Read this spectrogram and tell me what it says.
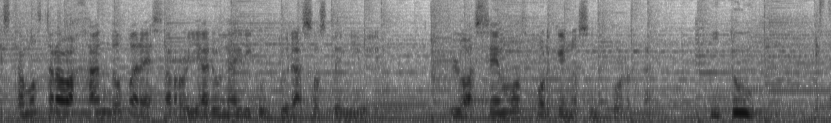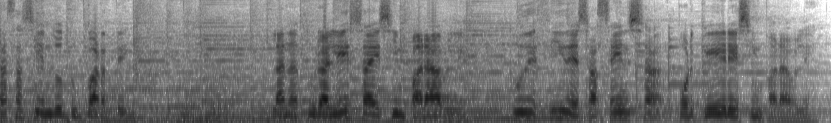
estamos trabajando para desarrollar una agricultura sostenible. Lo hacemos porque nos importa. ¿Y tú, estás haciendo tu parte? La naturaleza es imparable. Tú decides Acensa porque eres imparable.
